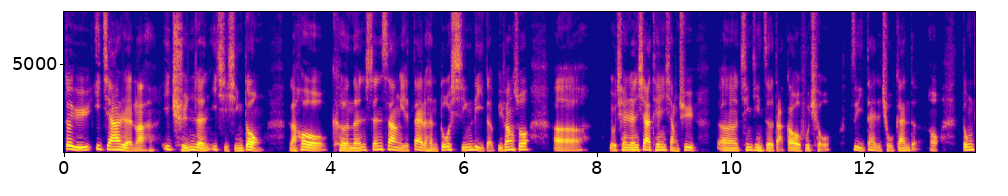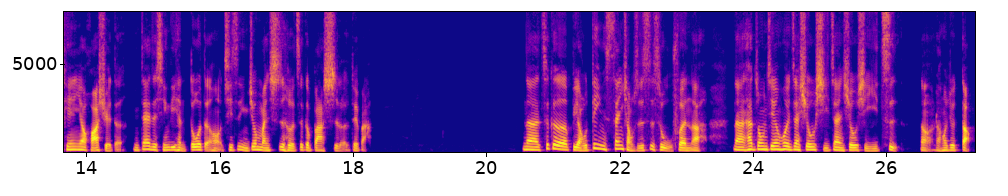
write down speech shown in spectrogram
对于一家人啦，一群人一起行动，然后可能身上也带了很多行李的，比方说呃，有钱人夏天想去呃轻井泽打高尔夫球。自己带着球杆的哦，冬天要滑雪的，你带着行李很多的哦，其实你就蛮适合这个巴士了，对吧？那这个表定三小时四十五分啊，那它中间会在休息站休息一次啊，然后就到。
